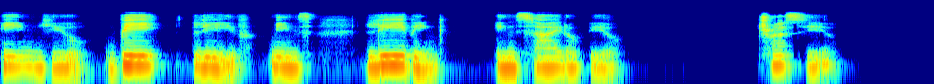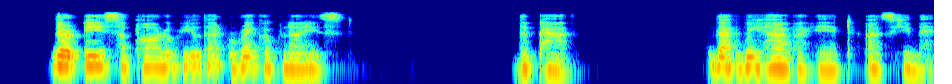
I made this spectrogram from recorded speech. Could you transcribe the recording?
in you. Believe means living inside of you. Trust you. There is a part of you that recognizes the path that we have ahead as humanity.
